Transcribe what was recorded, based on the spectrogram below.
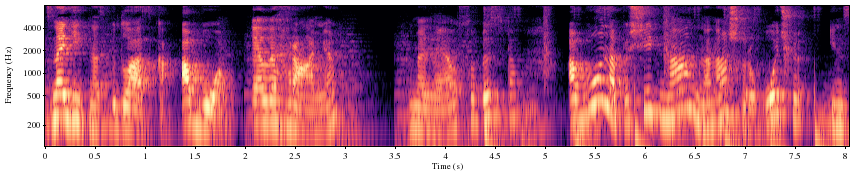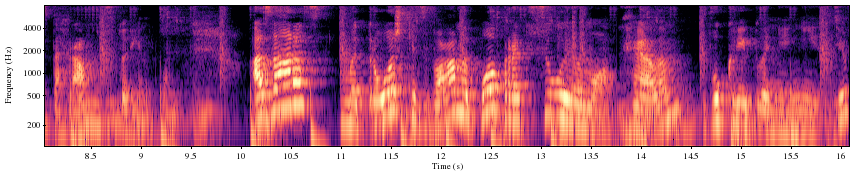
Знайдіть нас, будь ласка, або в телеграмі, мене особисто, або напишіть нам на нашу робочу інстаграмну сторінку. А зараз ми трошки з вами попрацюємо гелем в укріпленні нігтів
